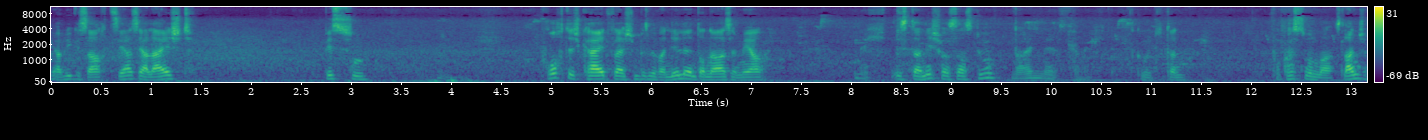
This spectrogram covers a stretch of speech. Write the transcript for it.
ja wie gesagt, sehr, sehr leicht, bisschen Fruchtigkeit, vielleicht ein bisschen Vanille in der Nase mehr. Nicht. Ist da nicht, was sagst du? Nein, mehr ist da nicht. Gut, dann verkosten wir mal das Lunch.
